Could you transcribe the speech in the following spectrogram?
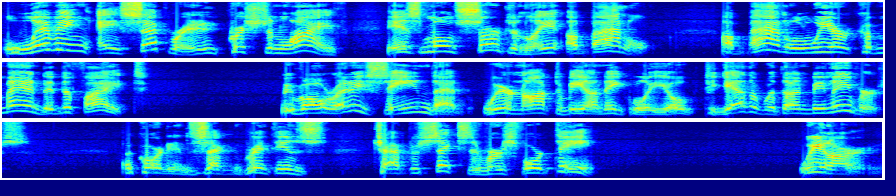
living a separated Christian life is most certainly a battle, a battle we are commanded to fight. We've already seen that we're not to be unequally yoked together with unbelievers, according to 2 Corinthians chapter 6 and verse 14. We are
